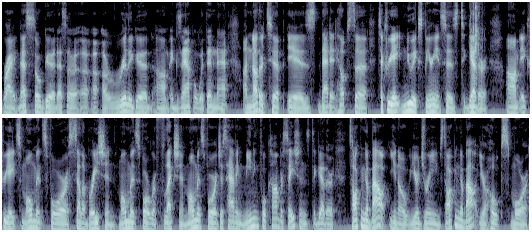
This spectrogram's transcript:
Right, that's so good. That's a a, a really good um, example within that. Another tip is that it helps to to create new experiences together. Um, it creates moments for celebration, moments for reflection, moments for just having meaningful conversations together, talking about you know your dreams, talking about your hopes more.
